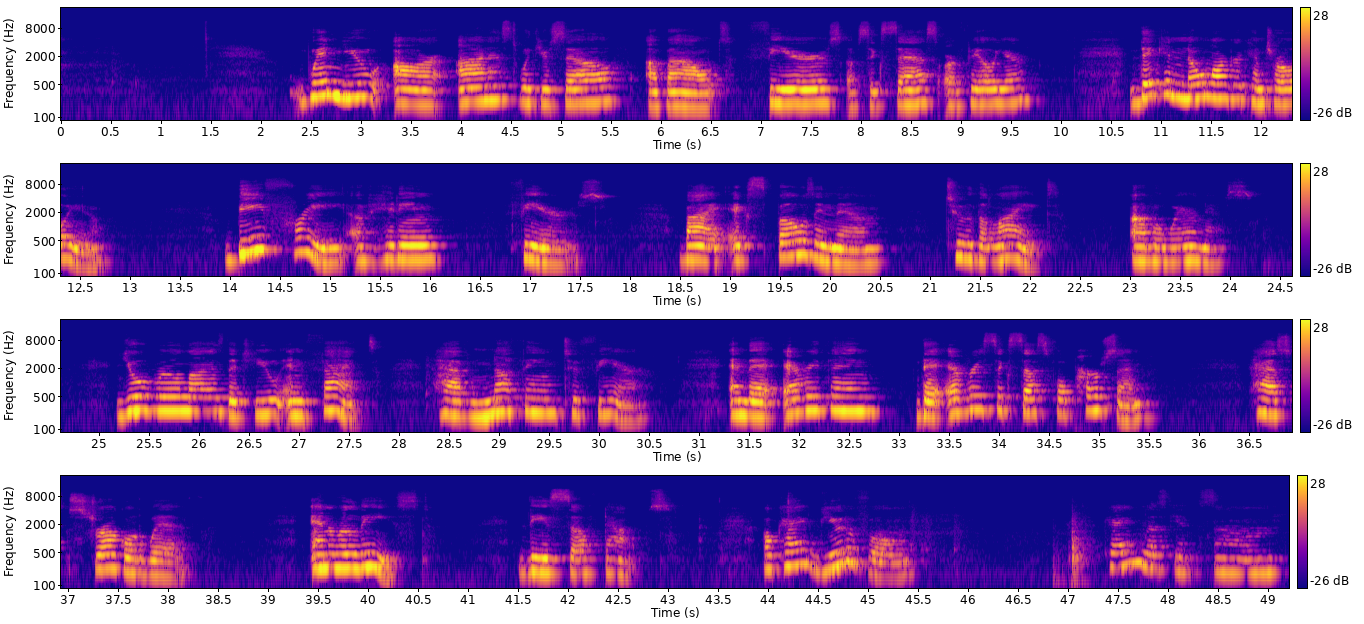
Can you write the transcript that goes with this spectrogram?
When you are honest with yourself about fears of success or failure, they can no longer control you. Be free of hitting fears by exposing them to the light of awareness. You'll realize that you, in fact, have nothing to fear and that everything, that every successful person has struggled with and released these self-doubts. Okay, beautiful. Okay, let's get some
